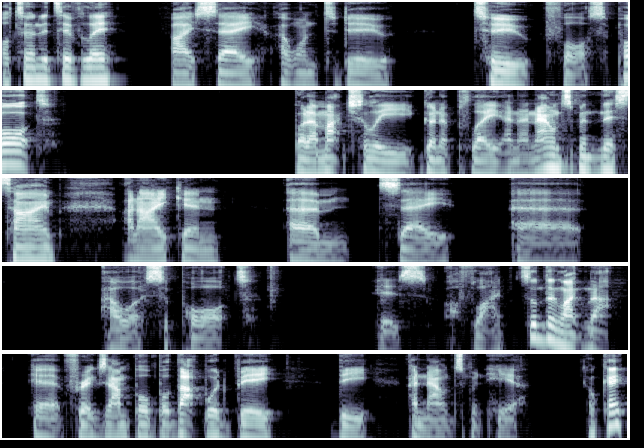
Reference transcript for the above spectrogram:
Alternatively, if I say I want to do two for support, but I'm actually going to play an announcement this time, and I can um, say uh, our support is offline, something like that, uh, for example. But that would be the announcement here. Okay.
